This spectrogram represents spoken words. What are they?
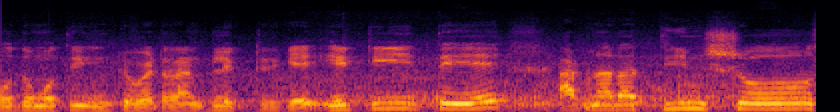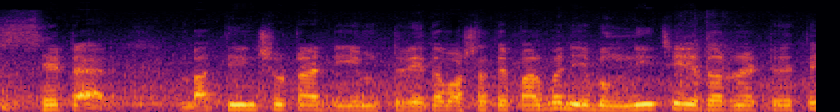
মধুমতি ইনকিউবেটর অ্যান্ড ইলেকট্রিকে এটিতে আপনারা তিনশো সেটার বা তিনশোটা ডিম ট্রেতে বসাতে পারবেন এবং নিচে এ ধরনের ট্রেতে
